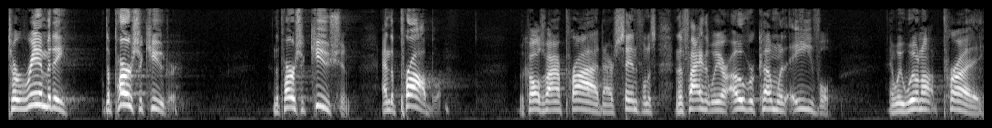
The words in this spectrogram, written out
to remedy the persecutor, the persecution, and the problem because of our pride and our sinfulness and the fact that we are overcome with evil and we will not pray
